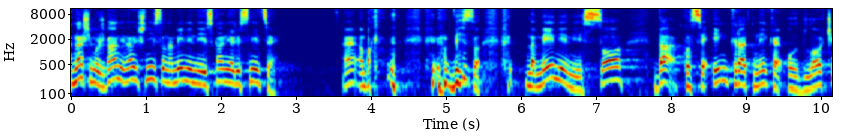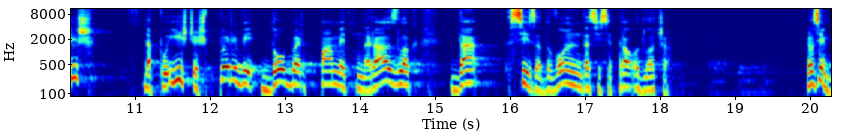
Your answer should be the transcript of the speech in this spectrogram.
naši možgani namreč niso namenjeni iskanju resnice, e? ampak v bistvu namenjeni so, da ko se enkrat nekaj odločiš, da poiščeš prvi dober, pameten razlog, da si zadovoljen, da si se prav odločil. Prosim.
